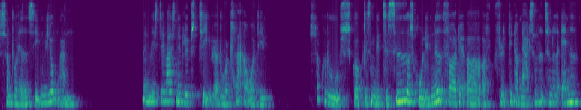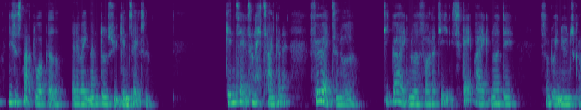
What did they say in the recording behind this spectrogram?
som du havde set en million gange. Men hvis det var sådan et løbsk tv, og du var klar over det, så kunne du skubbe det sådan lidt til side og skrue lidt ned for det og, og flytte din opmærksomhed til noget andet, lige så snart du opdagede, at det var en eller anden dødssyg gentagelse. Gentagelserne i tankerne fører ikke til noget. De gør ikke noget for dig. De skaber ikke noget af det, som du egentlig ønsker.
